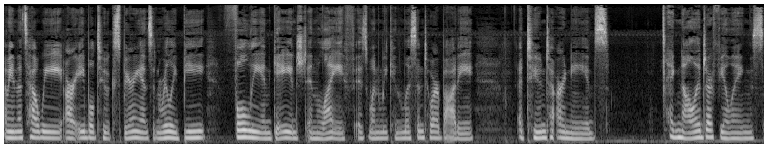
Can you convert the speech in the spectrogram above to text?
i mean that's how we are able to experience and really be fully engaged in life is when we can listen to our body attune to our needs acknowledge our feelings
